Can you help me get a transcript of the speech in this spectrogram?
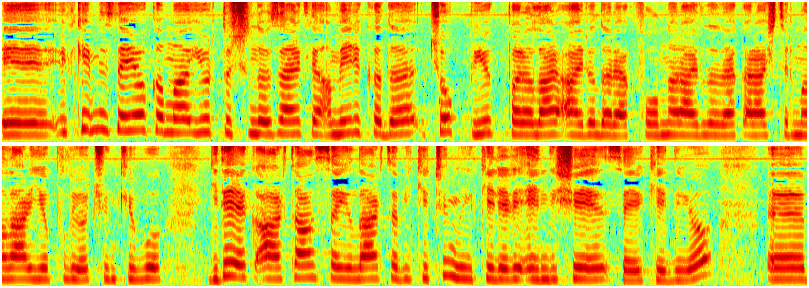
Ee, ülkemizde yok ama yurt dışında özellikle Amerika'da çok büyük paralar ayrılarak, fonlar ayrılarak araştırmalar yapılıyor. Çünkü bu giderek artan sayılar tabii ki tüm ülkeleri endişeye sevk ediyor. Ee,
